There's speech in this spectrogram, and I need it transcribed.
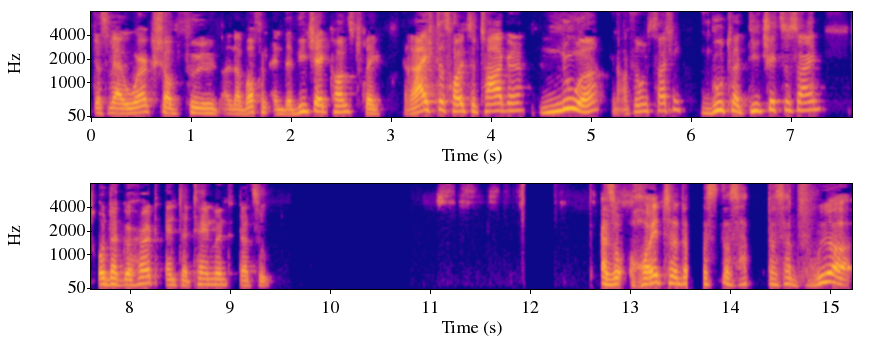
Das wäre Workshop füllen, Alter, Wochenende. DJ Konst fragt, reicht es heutzutage nur, in Anführungszeichen, guter DJ zu sein oder gehört Entertainment dazu? Also heute, das, das, hat, das hat früher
